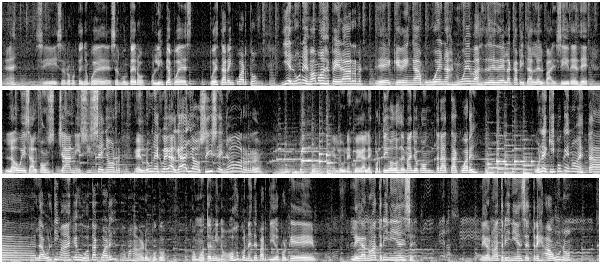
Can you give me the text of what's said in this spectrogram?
¿eh? Sí, Cerro Porteño puede ser puntero. Olimpia puede, puede estar en cuarto. Y el lunes vamos a esperar eh, que venga buenas nuevas desde la capital del país. Sí, desde Luis Alphonse Gianni. Sí, señor. El lunes juega el gallo. Sí, señor. Lunes juega el Esportivo 2 de mayo contra Tacuarí. Un equipo que no está la última vez que jugó Tacuarí. Vamos a ver un poco cómo terminó. Ojo con este partido porque le ganó a Triniense. Le ganó a Triniense 3 a 1.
